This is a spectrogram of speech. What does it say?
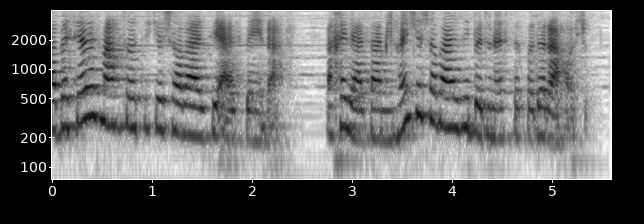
و بسیار از محصولات کشاورزی از بین رفت و خیلی از زمین های کشاورزی بدون استفاده رها شد.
